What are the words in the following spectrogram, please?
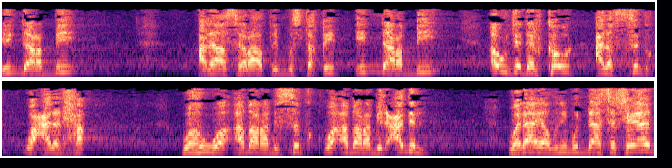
إن ربي على صراط مستقيم. إن ربي أوجد الكون على الصدق وعلى الحق وهو أمر بالصدق وأمر بالعدل. ولا يظلم الناس شيئا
